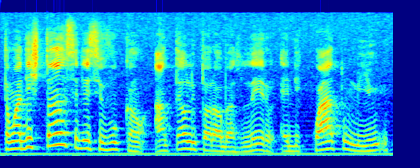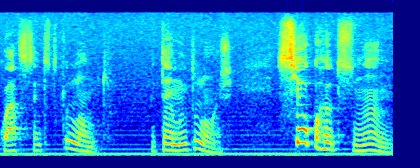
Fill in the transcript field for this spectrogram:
Então a distância desse vulcão até o litoral brasileiro é de 4.400 quilômetros. Então é muito longe. Se ocorrer o tsunami,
